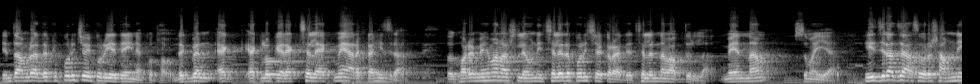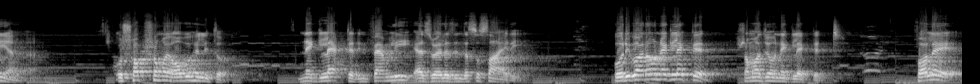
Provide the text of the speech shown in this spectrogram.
কিন্তু আমরা এদেরকে পরিচয় করিয়ে দেই না কোথাও। দেখবেন এক এক লোকের এক ছেলে, এক মেয়ে আর একটা হিজরা। তো ঘরে মেহমান আসলে উনি ছেলেদের পরিচয় করায় দেয়। ছেলের নাম আব্দুল্লাহ, মেয়ের নাম সুমাইয়া। হিজরা যে আছে, ওরা সামনেই আন না। ও সব সময় অবহেলিত neglected in family as well as in the society পরিবারও নেগলেক্টেড সমাজেও নেগলেক্টেড ফলে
